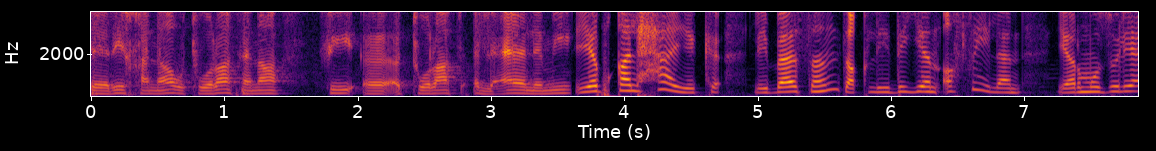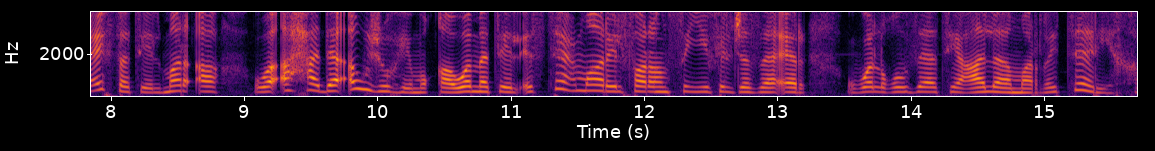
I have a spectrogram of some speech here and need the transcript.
تاريخنا وتراثنا في آه، التراث العالمي. يبقى الحايك لباسا تقليديا اصيلا يرمز لعفة المرأة وأحد أوجه مقاومة الاستعمار الفرنسي في الجزائر والغزاة على مر التاريخ.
